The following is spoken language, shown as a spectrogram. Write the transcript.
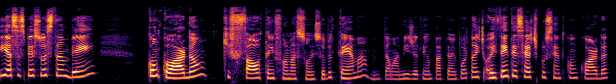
E essas pessoas também concordam que falta informações sobre o tema, então a mídia tem um papel importante. 87% concorda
